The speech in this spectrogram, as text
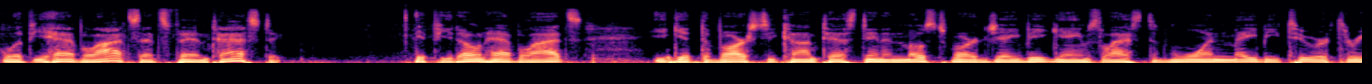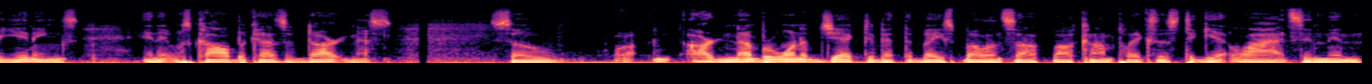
Well, if you have lights, that's fantastic. If you don't have lights, you get the varsity contest in, and most of our JV games lasted one, maybe two or three innings, and it was called because of darkness. So, uh, our number one objective at the baseball and softball complex is to get lights, and then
